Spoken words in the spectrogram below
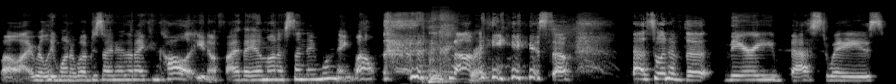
Well, I really want a web designer that I can call at, you know, 5 a.m. on a Sunday morning. Well, not me. so that's one of the very best ways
